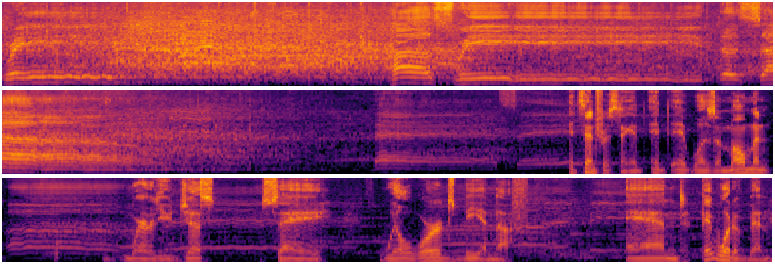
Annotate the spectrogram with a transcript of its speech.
grace, how sweet the sound It's interesting. It, it, it was a moment where you just say, Will words be enough? And it would have been.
